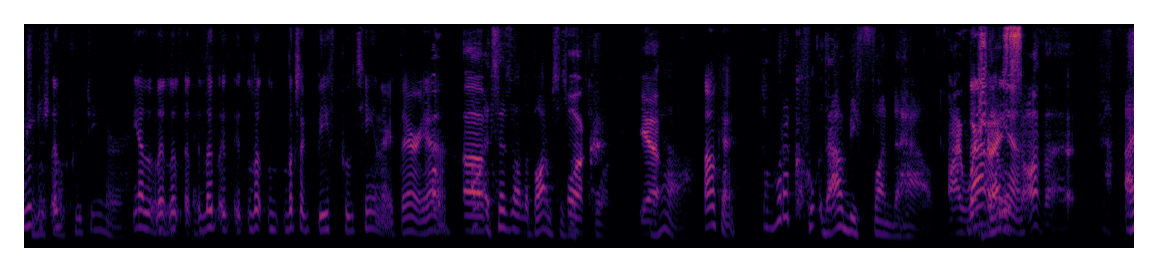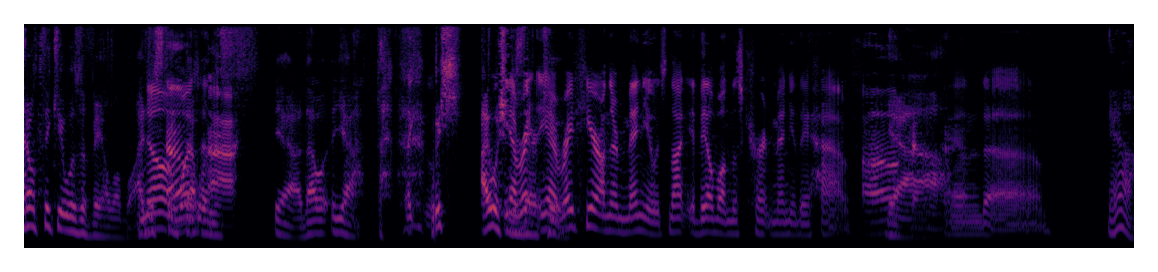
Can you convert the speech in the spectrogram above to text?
traditional poutine or Yeah, look, look, it? look, look, look, looks like beef poutine right there. Yeah. Oh, Uh, it says on the bottom it says pork. pork. yeah. Yeah. Okay. So what a cool that would be fun to have. I wish That- I yeah. saw that. I don't think it was available. I No, just think that wasn't. was Ah. Yeah, that was yeah. Like- wish I wish it Yeah, was right. there Yeah, right here on their menu, it's not available on this current menu they have. Oh, okay. Yeah. And uh, Yeah.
